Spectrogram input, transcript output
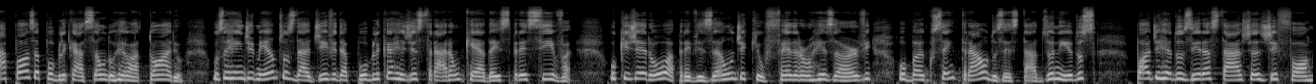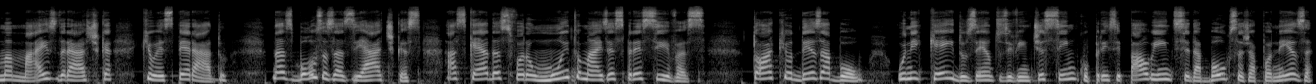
Após a publicação do relatório, os rendimentos da dívida pública registraram queda expressiva, o que gerou a previsão de que o Federal Reserve, o Banco Central dos Estados Unidos, pode reduzir as taxas de forma mais drástica que o esperado. Nas bolsas asiáticas, as quedas foram muito mais expressivas. Tóquio desabou. O Nikkei 225, principal índice da bolsa japonesa,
